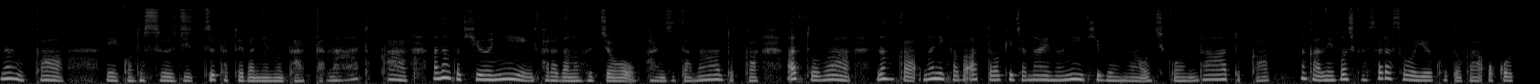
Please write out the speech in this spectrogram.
なんかえー、この数日例えば眠かったなとかあなんか急に体の不調を感じたなとかあとはなんか何かがあったわけじゃないのに気分が落ち込んだとかなんかねもしかしたらそういうことが起こっ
